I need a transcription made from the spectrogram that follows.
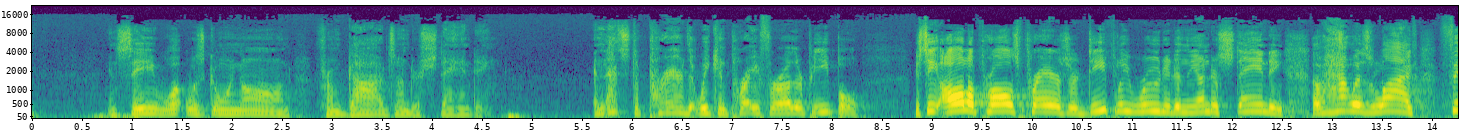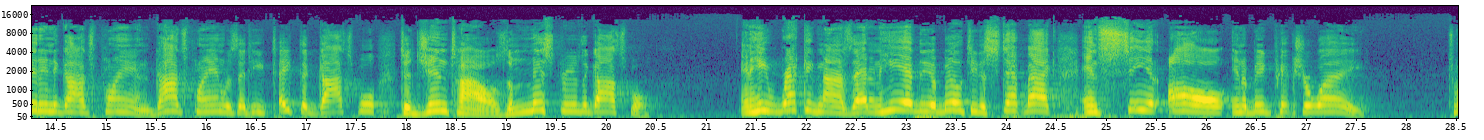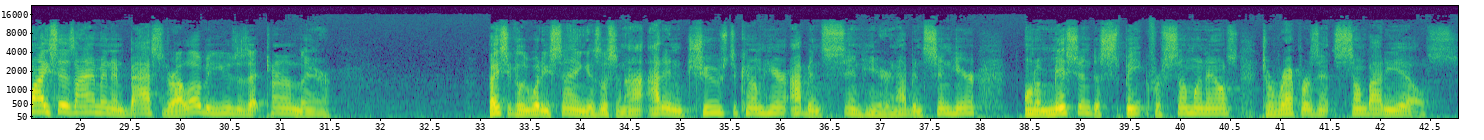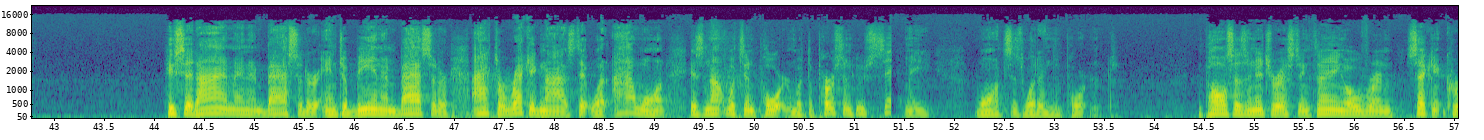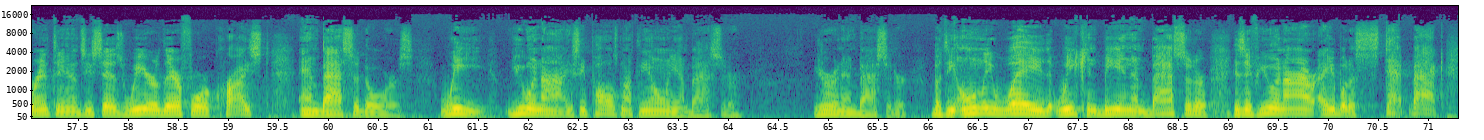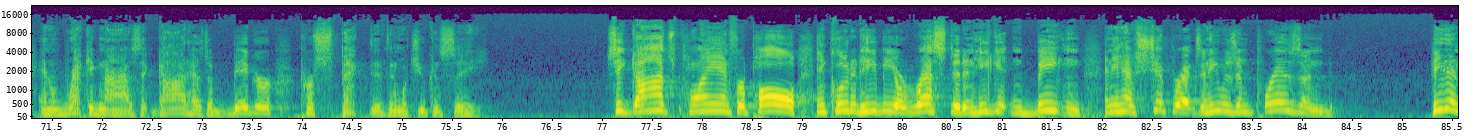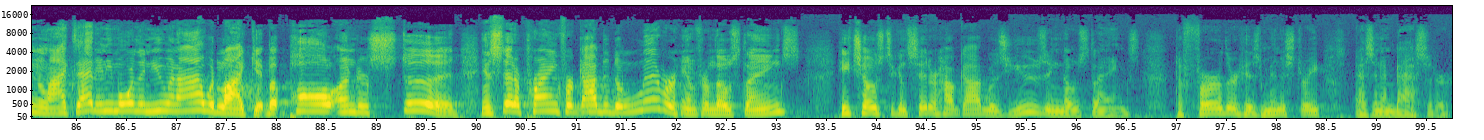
and see what was going on from God's understanding. And that's the prayer that we can pray for other people. You see, all of Paul's prayers are deeply rooted in the understanding of how his life fit into God's plan. God's plan was that he take the gospel to Gentiles, the mystery of the gospel. And he recognized that, and he had the ability to step back and see it all in a big picture way. That's why he says, I am an ambassador. I love he uses that term there. Basically, what he's saying is listen, I, I didn't choose to come here. I've been sent here, and I've been sent here on a mission to speak for someone else, to represent somebody else. He said, I am an ambassador, and to be an ambassador, I have to recognize that what I want is not what's important. What the person who sent me wants is what is important. And Paul says an interesting thing over in 2 Corinthians. He says, We are therefore Christ ambassadors. We, you and I. You see, Paul's not the only ambassador. You're an ambassador. But the only way that we can be an ambassador is if you and I are able to step back and recognize that God has a bigger perspective than what you can see. See, God's plan for Paul included he be arrested and he getting beaten and he have shipwrecks and he was imprisoned. He didn't like that any more than you and I would like it. But Paul understood. Instead of praying for God to deliver him from those things, he chose to consider how God was using those things to further his ministry as an ambassador.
